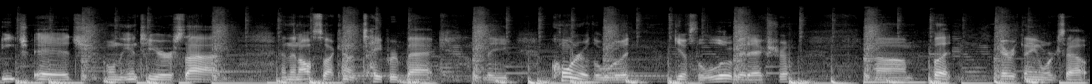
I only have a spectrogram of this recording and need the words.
each edge on the interior side. And then also I kind of tapered back the corner of the wood, gives a little bit extra. Um, but everything works out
